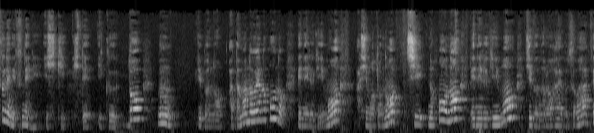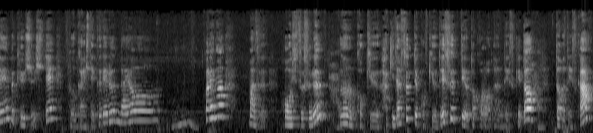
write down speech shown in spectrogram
常に常に意識していくと、うん、自分の頭の上の方のエネルギーも足元の血の方のエネルギーも自分の老廃物は全部吸収して分解してくれるんだよ。これがまず放出する、はい。うん、呼吸吐き出すっていう呼吸ですっていうところなんですけどはどうですか？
